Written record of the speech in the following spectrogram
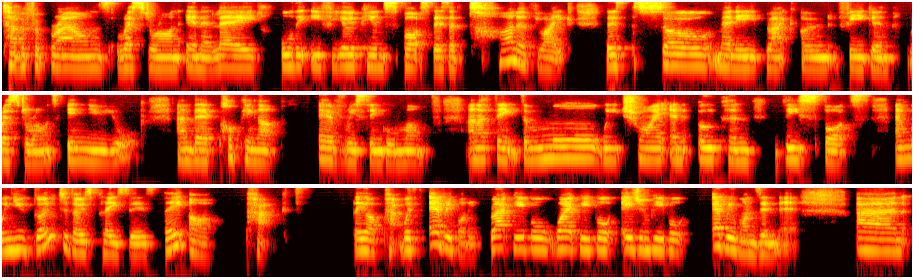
Tabitha Brown's restaurant in LA, all the Ethiopian spots. There's a ton of like, there's so many black-owned vegan restaurants in New York, and they're popping up every single month. And I think the more we try and open these spots, and when you go to those places, they are packed. They are packed with everybody Black people, white people, Asian people, everyone's in there. And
